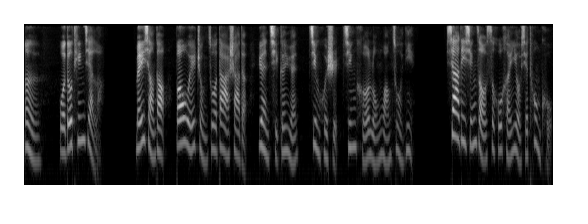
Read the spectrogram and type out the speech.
嗯，我都听见了。没想到包围整座大厦的怨气根源，竟会是金河龙王作孽。下地行走似乎很有些痛苦，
